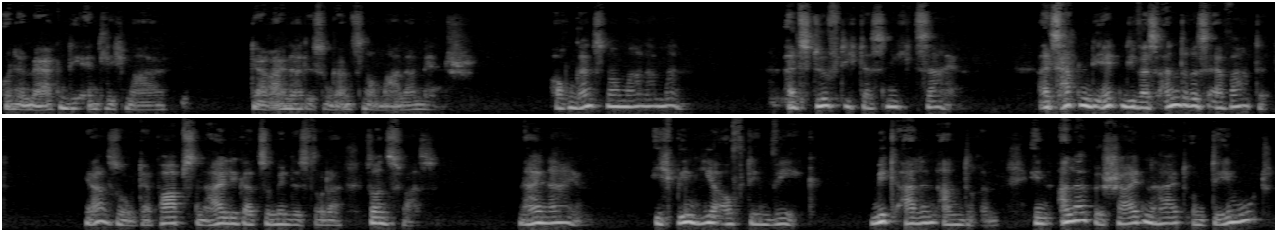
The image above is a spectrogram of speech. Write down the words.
Und dann merken die endlich mal, der Reinhard ist ein ganz normaler Mensch. Auch ein ganz normaler Mann. Als dürfte ich das nicht sein. Als hatten die, hätten die was anderes erwartet. Ja, so, der Papst, ein Heiliger zumindest oder sonst was. Nein, nein. Ich bin hier auf dem Weg. Mit allen anderen. In aller Bescheidenheit und Demut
